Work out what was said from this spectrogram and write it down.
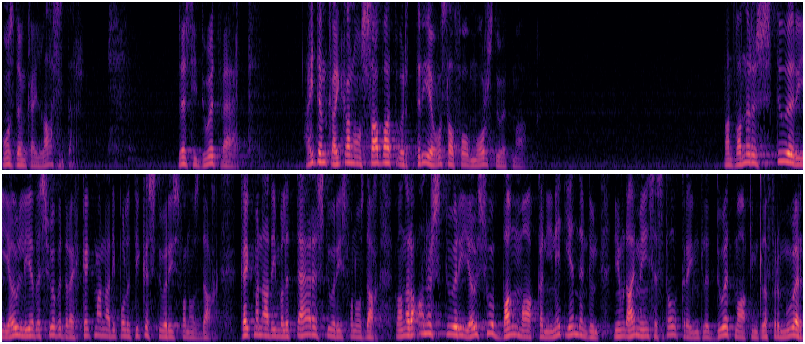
Ons dink hy laster. Dis die dood werd. Hy dink hy kan ons Sabbat oortree, ons sal vir hom mors doodmaak. Want wanneer 'n storie jou lewe so bedreig, kyk maar na die politieke stories van ons dag. Kyk maar na die militêre stories van ons dag. Wanneer 'n ander storie jou so bang maak, kan jy net een ding doen. Jy moet daai mense stil kry, jy moet hulle doodmaak, jy moet hulle vermoor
